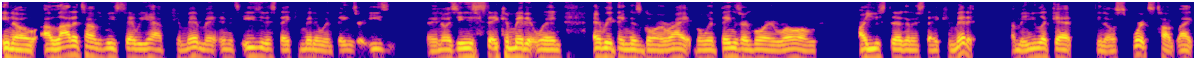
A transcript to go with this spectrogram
you know, a lot of times we say we have commitment, and it's easy to stay committed when things are easy. You know, it's easy to stay committed when everything is going right, but when things are going wrong, are you still going to stay committed? I mean, you look at you know sports talk like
